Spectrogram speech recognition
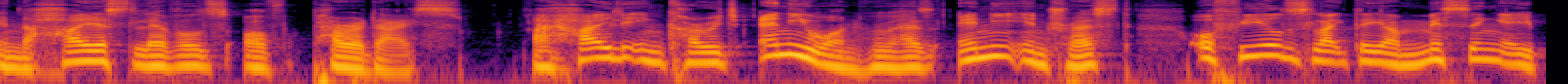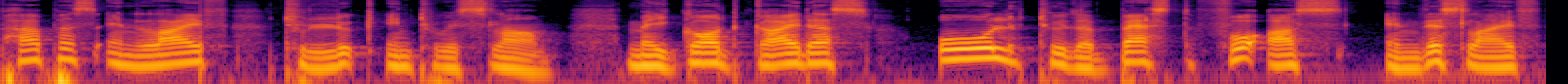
in the highest levels of paradise. I highly encourage anyone who has any interest or feels like they are missing a purpose in life to look into Islam. May God guide us all to the best for us in this life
